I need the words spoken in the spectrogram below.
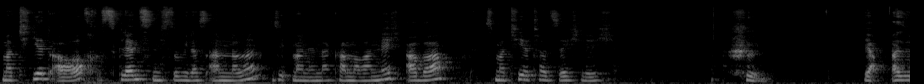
Mattiert auch. Es glänzt nicht so wie das andere. Sieht man in der Kamera nicht, aber es mattiert tatsächlich schön. Ja, also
